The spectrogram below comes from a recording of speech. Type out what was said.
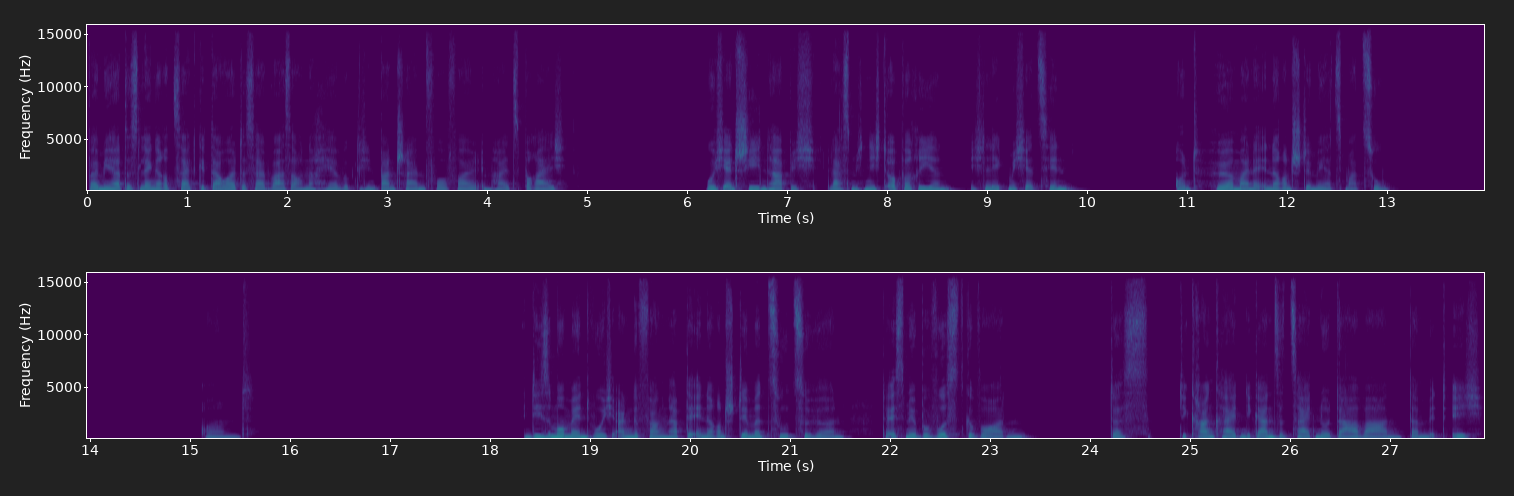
bei mir hat es längere Zeit gedauert, deshalb war es auch nachher wirklich ein Bandscheibenvorfall im Halsbereich, wo ich entschieden habe, ich lasse mich nicht operieren, ich lege mich jetzt hin und höre meiner inneren Stimme jetzt mal zu. Und in diesem Moment, wo ich angefangen habe, der inneren Stimme zuzuhören, da ist mir bewusst geworden, dass die Krankheiten die ganze Zeit nur da waren, damit ich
